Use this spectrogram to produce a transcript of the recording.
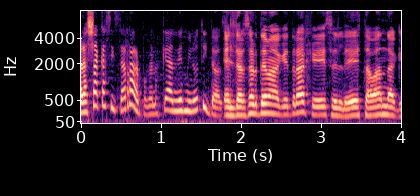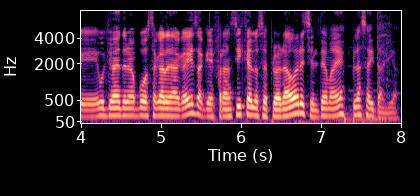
para ya casi cerrar? Porque nos quedan 10 minutitos. El tercer tema que traje es el de esta banda que últimamente no me puedo sacar de la cabeza, que es Francisca y los Exploradores, y el tema es Plaza Italia.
